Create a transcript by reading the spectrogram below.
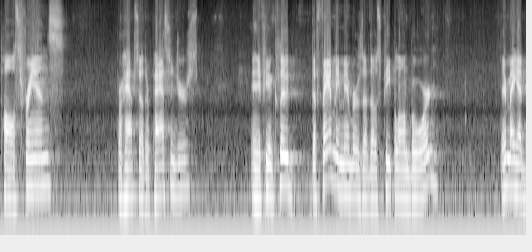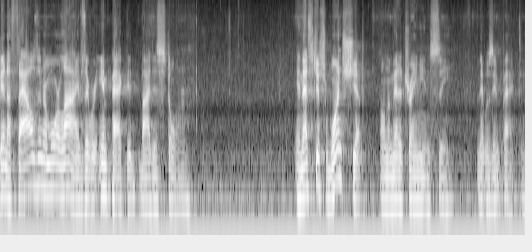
Paul's friends, perhaps other passengers. And if you include the family members of those people on board, there may have been a thousand or more lives that were impacted by this storm. And that's just one ship on the Mediterranean Sea that was impacted.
